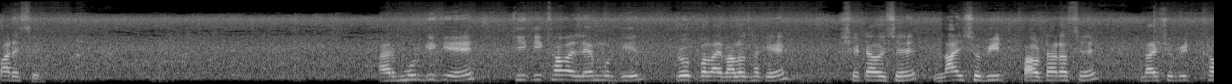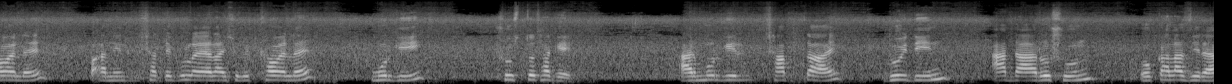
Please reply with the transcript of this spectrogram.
পারেছে। আর মুরগিকে কি কি খাওয়াইলে মুরগির রোগ বালায় ভালো থাকে, সেটা হচ্ছে লাইসোবিট পাউডার আছে। লাইসোবিট খাওয়ালে পানির সাথে গুলায় লাইসোবিট খাওয়ালে মুরগি সুস্থ থাকে। আর মুরগির সপ্তাহে দুই দিন আদা, রসুন ও কালাজিরা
